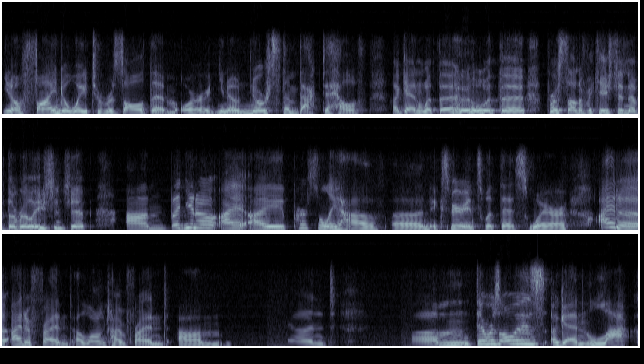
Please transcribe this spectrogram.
you know find a way to resolve them, or you know nurse them back to health. Again, with the with the personification of the relationship. Um, but you know, I, I personally have uh, an experience with this where I had a I had a friend, a longtime friend, um, and um, there was always, again, lack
